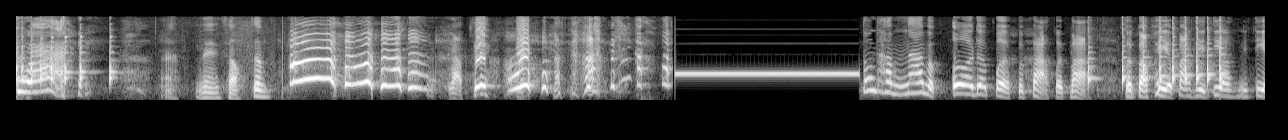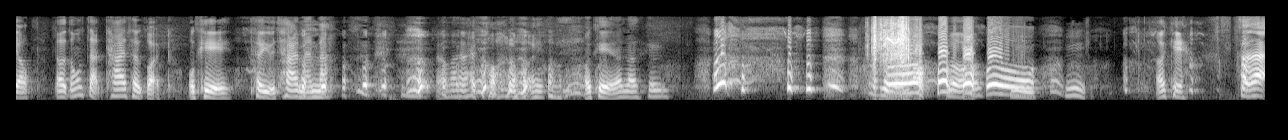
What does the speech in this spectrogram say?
กลัว หนึ่งสองสามหลับดิหลับตาต้องทำหน้าแบบเออเดี๋ยวเปิดเปิดปากเปิดปากเปิดปากเพยปากนิดเดียวนิดเดียว เราต้องจัดท่าเธอก่อน โอเค เธออยู่ท่านั้นนะแล้วก็รัดคอเราไว้โอเคแล้วเราขึ้นโอเคสองอืมอืมโอเคเสร็จละ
